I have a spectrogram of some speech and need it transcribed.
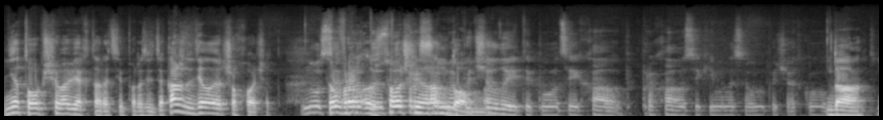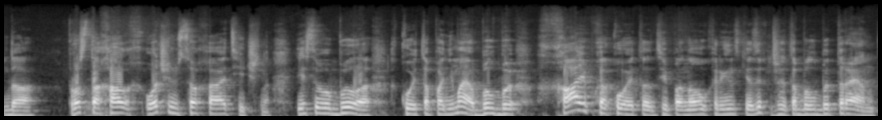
Нет общего вектора типа развития. Каждый делает, что хочет. Ну, все про, ра- то, все то, очень про що ми рандомно. почали, типу, оцей хаос, про хаос, який ми на самому початку говорили. Да, да. Просто ха- очень все хаотично. Если бы было какой-то, понимаю, был бы хайп какой-то, типа на украинский язык, значит, это был бы тренд.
